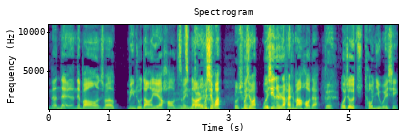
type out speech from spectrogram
那那那帮什么民主党也好，嗯自民党我不喜欢，不不喜欢维新的人还是蛮好的，对，我就投你维新。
